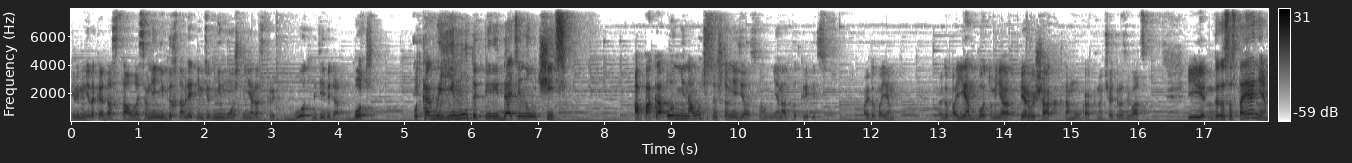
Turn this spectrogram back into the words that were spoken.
Или мне такая досталась. А мне не вдохновляет, не мотивирует, не может меня раскрыть. Вот где беда. Вот. Вот как бы ему-то передать и научить. А пока он не научится, что мне делать? Ну, мне надо подкрепиться. Пойду поем. Пойду поем. Вот у меня первый шаг к тому, как начать развиваться. И вот это состояние,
